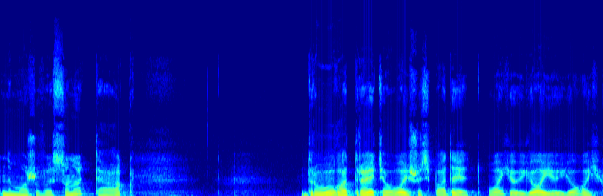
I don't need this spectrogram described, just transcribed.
Не можу висунути. Так. Друга, третя, ой, щось падає. Ой-ой-ой-ой-ой.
